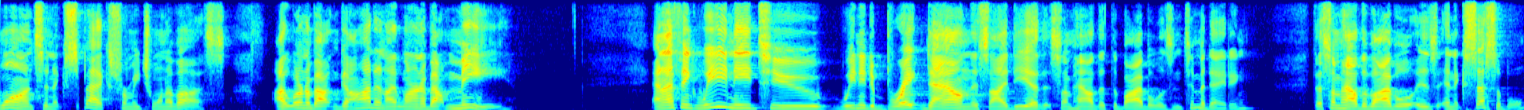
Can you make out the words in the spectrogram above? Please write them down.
wants and expects from each one of us. I learn about God and I learn about me. And I think we need to we need to break down this idea that somehow that the Bible is intimidating, that somehow the Bible is inaccessible,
